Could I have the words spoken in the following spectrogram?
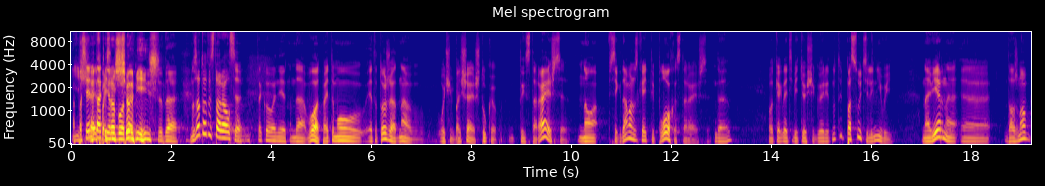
А в Еще- постели так не еще работает. меньше, да. Но зато ты старался. Такого нет. Да, вот, поэтому это тоже одна очень большая штука. Ты стараешься, но всегда можно сказать, ты плохо стараешься. Да. Вот когда тебе теща говорит, ну ты по сути ленивый, наверное, э, должно,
